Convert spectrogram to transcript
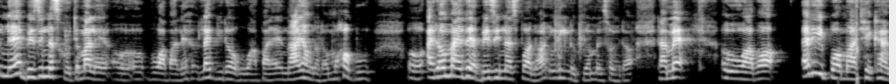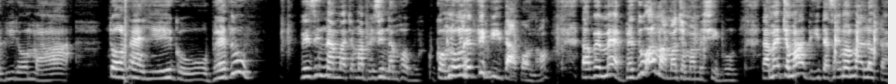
သူများရဲ့ business ကိုကျမလည်းဟိုဟိုပါပါလဲလိုက်ပြီးတော့ဟိုပါပါလဲနားယောင်တာတော့မဟုတ်ဘူးဟို I don't mind the business ပေါ့နော်အင်္ဂလိပ်လိုပြောမယ်ဆိုရင်တော့ဒါပေမဲ့ဟိုပါပေါ့အဲ့ဒီပေါ်မှာခြေခံပြီးတော့မှတော်လှန်ရေးကိုဘယ်သူ business မှာကျွန်မ business မဟုတ်ဘူးအကုန်လုံးလည်းသိပြီးသားပေါ့နော်ဒါပေမဲ့ဘယ်သူအမှမှကျွန်မမရှိဘူးဒါပေမဲ့ကျွန်မဒီဒီဇိုင်းမမလောက်တာ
